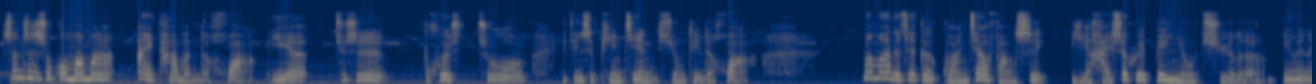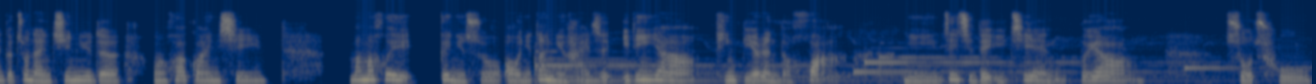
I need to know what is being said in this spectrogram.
甚至如果妈妈爱他们的话，也就是不会说一定是偏见兄弟的话，妈妈的这个管教方式。也还是会被扭曲了，因为那个重男轻女的文化关系，妈妈会跟你说：“哦，你当女孩子一定要听别人的话，你自己的意见不要说出。”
